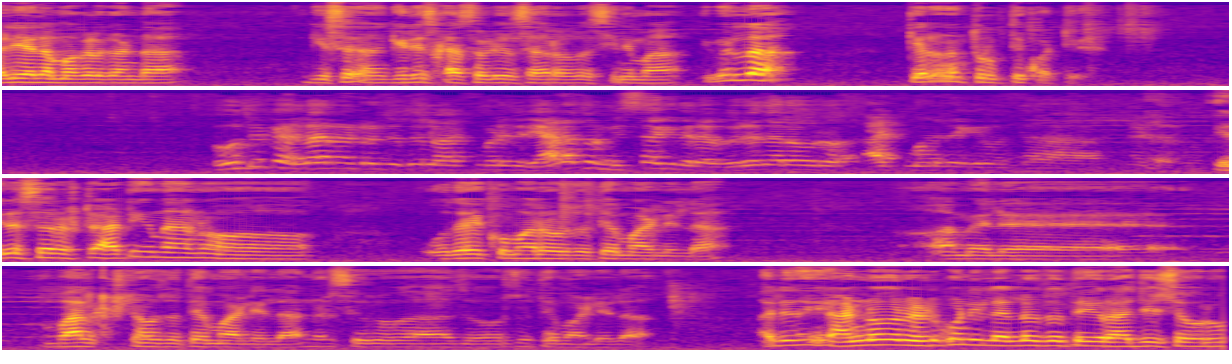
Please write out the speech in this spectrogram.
ಅಳಿಯಲ ಮಗಳ ಗಂಡ ಗಿಸ ಗಿರೀಶ್ ಕಾಸೋಡಿ ಸರ್ ಅವರ ಸಿನಿಮಾ ಇವೆಲ್ಲ ಕೆಲವೊಂದು ತೃಪ್ತಿ ಕೊಟ್ಟಿವೆ. ಇಲ್ಲ ಸರ್ ಸ್ಟಾರ್ಟಿಂಗ್ ನಾನು ಉದಯ್ ಕುಮಾರ್ ಅವ್ರ ಜೊತೆ ಮಾಡಲಿಲ್ಲ. ಆಮೇಲೆ ಬಾಲಕೃಷ್ಣ ಅವ್ರ ಜೊತೆ ಮಾಡಲಿಲ್ಲ, ನರಸಿಂಹರಾಜ್ ಅವ್ರ ಜೊತೆ ಮಾಡಲಿಲ್ಲ. ಅಲ್ಲಿ ಅಣ್ಣವ್ರು ಹಿಡ್ಕೊಂಡಿಲ್ಲ ಎಲ್ಲರ ಜೊತೆ ರಾಜೇಶ್ ಅವರು,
